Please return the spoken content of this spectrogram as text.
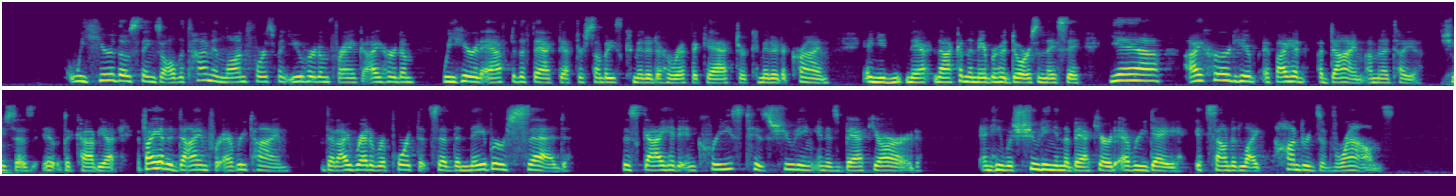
We hear those things all the time in law enforcement. You heard them, Frank. I heard them. We hear it after the fact, after somebody's committed a horrific act or committed a crime. And you knock on the neighborhood doors and they say, Yeah, I heard him. If I had a dime, I'm going to tell you, she yeah. says it, the caveat, if I had a dime for every time that I read a report that said the neighbor said this guy had increased his shooting in his backyard and he was shooting in the backyard every day. It sounded like hundreds of rounds.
